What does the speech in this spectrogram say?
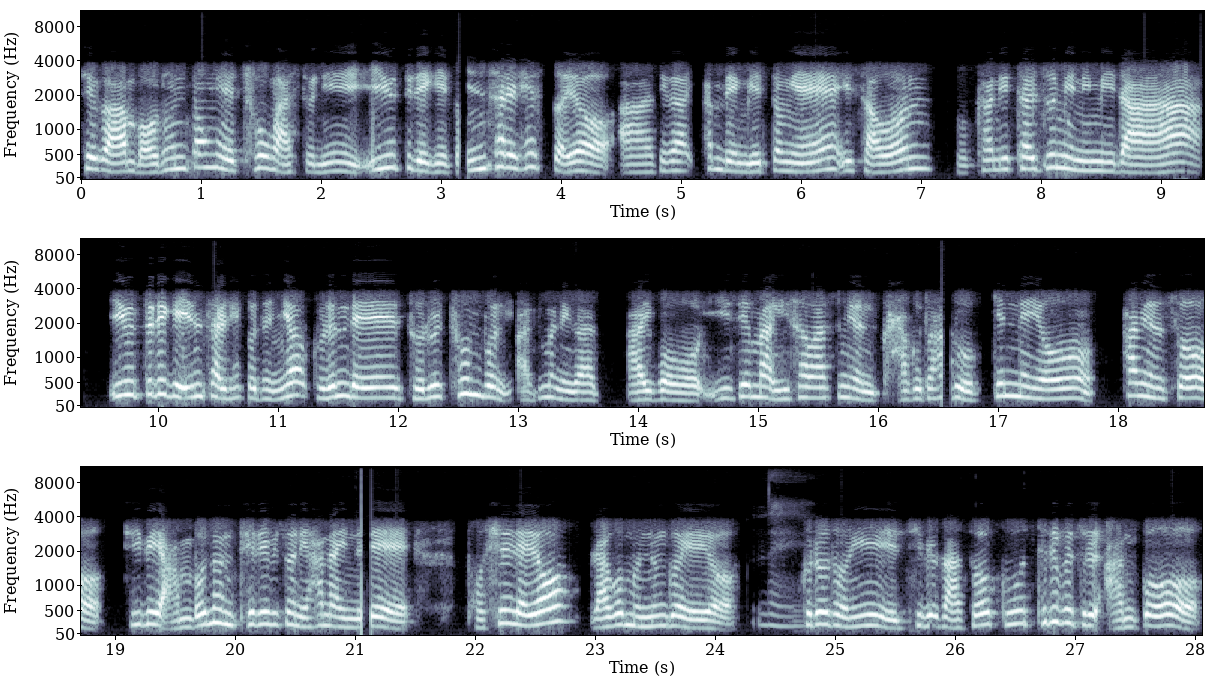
제가 모르는 동네에 처음 왔으니 이웃들에게 인사를 했어요. 아, 제가 300몇 동에 이사온 북한 이탈 주민입니다. 이웃들에게 인사를 했거든요. 그런데 저를 처음 본 아주머니가 아이고 이제 막 이사 왔으면 가구도 하루 없겠네요 하면서 집에 안 보는 텔레비전이 하나 있는데 보실래요? 라고 묻는 거예요. 네. 그러더니 집에 가서 그 텔레비전을 안고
